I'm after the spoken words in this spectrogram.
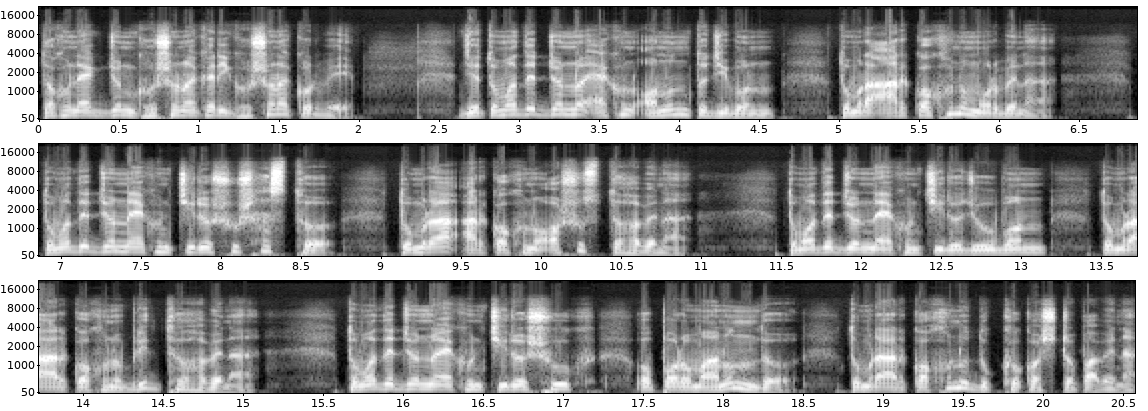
তখন একজন ঘোষণাকারী ঘোষণা করবে যে তোমাদের জন্য এখন অনন্ত জীবন, তোমরা আর কখনো মরবে না। তোমাদের জন্য এখন চির সুস্বাস্থ্য, তোমরা আর কখনো অসুস্থ হবে না। তোমাদের জন্য এখন চির যৌবন, তোমরা আর কখনো বৃদ্ধ হবে না। তোমাদের জন্য এখন চির সুখ ও পরমানন্দ তোমরা আর কখনো দুঃখ কষ্ট পাবে না।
